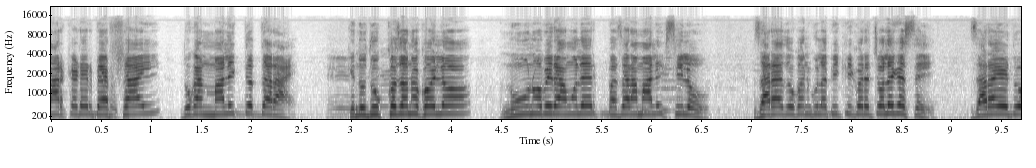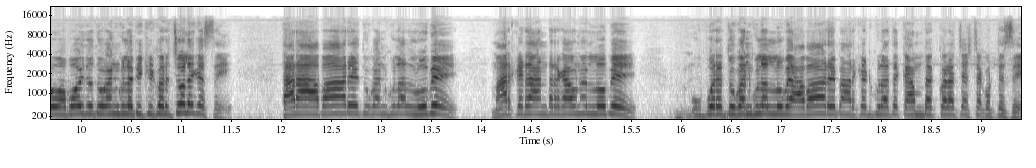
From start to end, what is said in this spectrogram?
মার্কেটের ব্যবসায়ী, দোকান মালিকদের দ্বারায়। কিন্তু দুঃখজনক হইল নু নবীর আমলের যারা মালিক ছিল, যারা দোকানগুলো বিক্রি করে চলে গেছে, যারা এই অবৈধ দোকানগুলো বিক্রি করে চলে গেছে, তারা আবার এই দোকানগুলোর লোভে, মার্কেটের আন্ডারগ্রাউন্ডের লোভে, উপরের দোকানগুলোর লোভে আবার এই মার্কেটগুলোতে কাম ব্যাক করার চেষ্টা করতেছে।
